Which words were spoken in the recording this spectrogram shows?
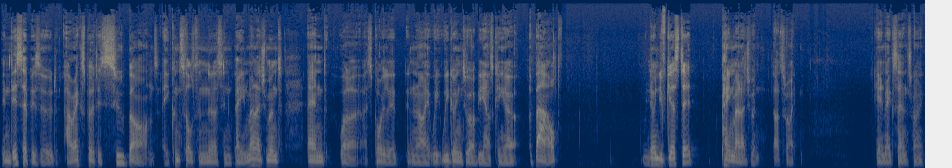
In this episode, our expert is Sue Barnes, a consultant nurse in pain management, and well, I spoil it, didn't I? We, are going to be asking her about, you know, you've guessed it, pain management. That's right. Yeah, it makes sense, right?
